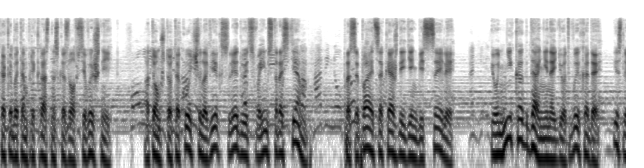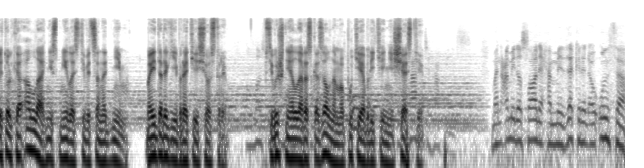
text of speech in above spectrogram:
Как об этом прекрасно сказал Всевышний, о том, что такой человек следует своим страстям, просыпается каждый день без цели, и он никогда не найдет выхода, если только Аллах не смилостивится над ним. Мои дорогие братья и сестры, Всевышний Аллах рассказал нам о пути обретения счастья. من عمل صالحا من ذكر أو أنثى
